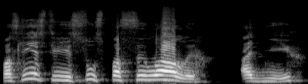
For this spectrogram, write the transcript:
Впоследствии Иисус посылал их одних,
